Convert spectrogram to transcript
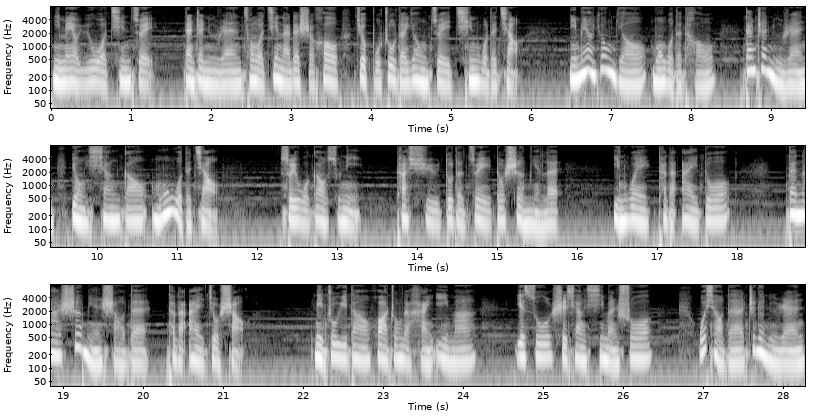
你没有与我亲嘴，但这女人从我进来的时候就不住的用嘴亲我的脚。你没有用油抹我的头。但这女人用香膏抹我的脚，所以我告诉你，她许多的罪都赦免了，因为她的爱多；但那赦免少的，她的爱就少。你注意到话中的含义吗？耶稣是向西门说：“我晓得这个女人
